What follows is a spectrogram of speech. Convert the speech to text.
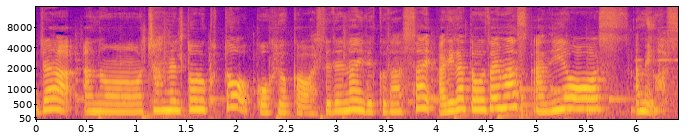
う。じゃああのー、チャンネル登録と高評価忘れないでください。ありがとうございます。アディオース。アミゴス。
